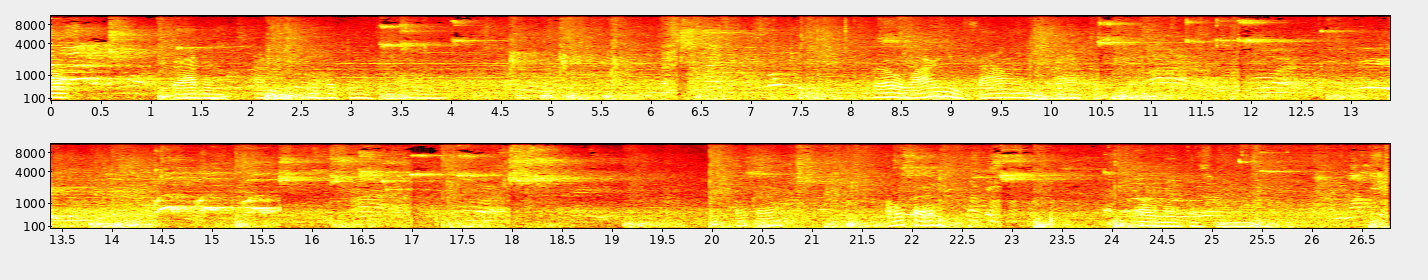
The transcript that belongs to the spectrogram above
Oh, grabbing. I mean, he hooked him with the ball. Bro, why are you fouling in practice? Okay. Gotta make this one. Man.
